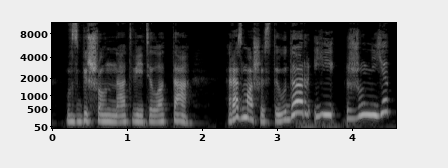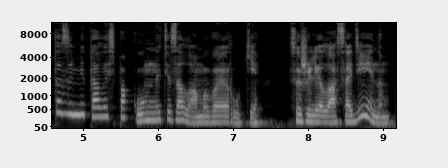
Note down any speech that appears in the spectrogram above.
— взбешенно ответила та. Размашистый удар, и Жуньетта заметалась по комнате, заламывая руки. Сожалела о содеянном?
